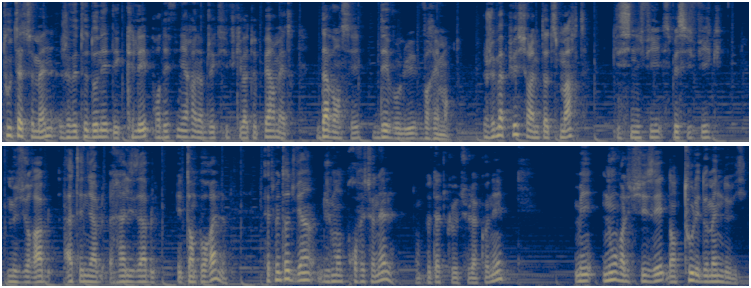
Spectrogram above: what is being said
Toute cette semaine, je vais te donner des clés pour définir un objectif qui va te permettre d'avancer, d'évoluer vraiment. Je vais m'appuyer sur la méthode SMART, qui signifie spécifique, mesurable, atteignable, réalisable et temporel. Cette méthode vient du monde professionnel, donc peut-être que tu la connais, mais nous on va l'utiliser dans tous les domaines de vie.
